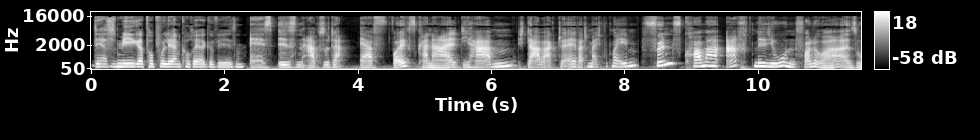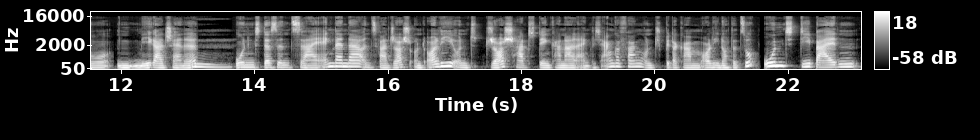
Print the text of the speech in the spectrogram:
der ist mega populär in Korea gewesen. Es ist ein absoluter Erfolgskanal, die haben, ich glaube aktuell, warte mal, ich guck mal eben, 5,8 Millionen Follower, also ein Mega-Channel. Mm. Und das sind zwei Engländer, und zwar Josh und Olli. Und Josh hat den Kanal eigentlich angefangen und später kam Olli noch dazu. Und die beiden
